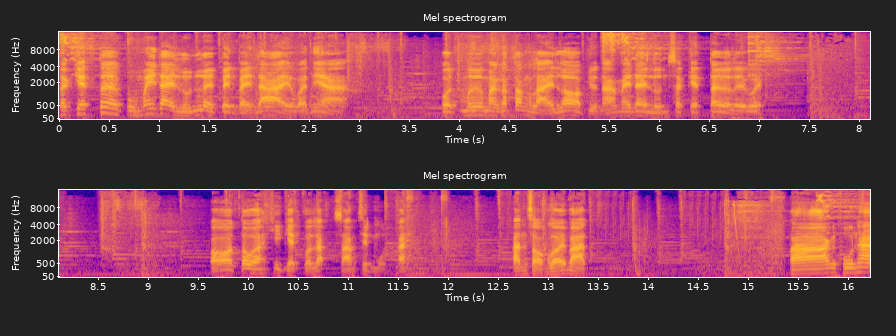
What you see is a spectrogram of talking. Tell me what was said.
สเก็ตเตอร์กูไม่ได้ลุ้นเลยเป็นไปได้วะเนี่ย กดมือมันก็ต้องหลายรอบอยู่นะ ไม่ได้ลุ้นสเก็ตเตอร์เลยเว้ย อออโต้อะขี้เกียจกดละ30หมุนไปพันสองร้อยบาทฟางคูณห้า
